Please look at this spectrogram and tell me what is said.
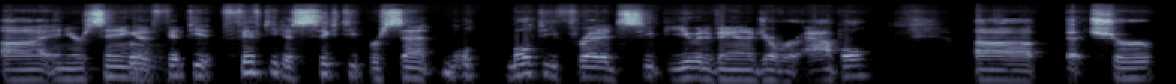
Uh, and you're seeing a 50, 50 to 60% multi-threaded CPU advantage over Apple. Uh, sure,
